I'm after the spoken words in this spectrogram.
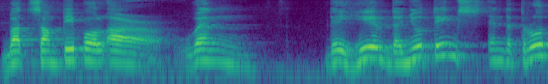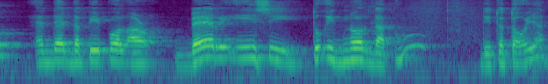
But some people are, when they hear the new things and the truth, and then the people are very easy to ignore that. Hmm, di totoo yan.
